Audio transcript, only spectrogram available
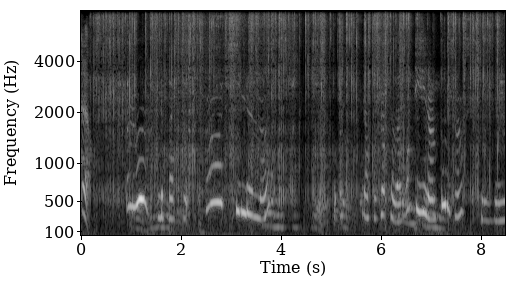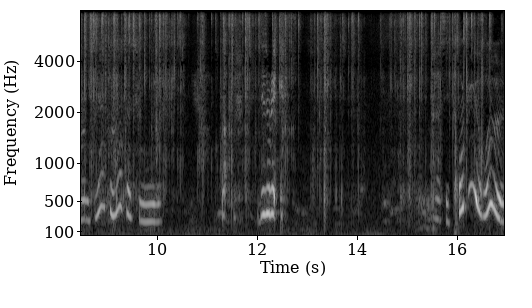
Alors, on ouvre le paquet tranquillement. Là, franchement, ça va voltiger dans tous les sens. Je me demande bien comment ça s'ouvre. Ah, désolé. Ah, c'est trop dur. euh.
